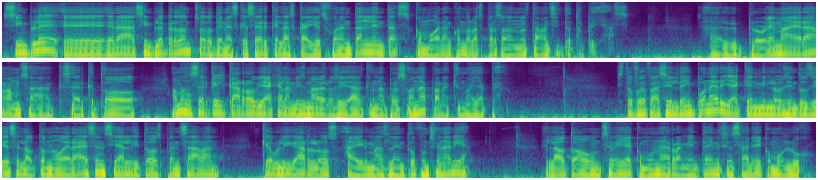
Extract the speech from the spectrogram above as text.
Simple, eh, era simple, perdón, solo tenías que hacer que las calles fueran tan lentas como eran cuando las personas no estaban siendo atropelladas. O sea, el problema era, vamos a hacer que todo, vamos a hacer que el carro viaje a la misma velocidad que una persona para que no haya pedo. Esto fue fácil de imponer ya que en 1910 el auto no era esencial y todos pensaban que obligarlos a ir más lento funcionaría. El auto aún se veía como una herramienta innecesaria y como un lujo.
